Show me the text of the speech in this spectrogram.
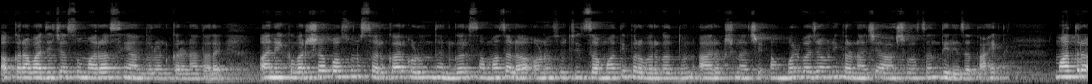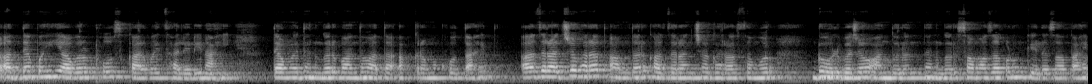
अकरा वाजेच्या सुमारास हे आंदोलन करण्यात आलंय. अनेक वर्षापासून सरकारकडून धनगर समाजाला अनुसूचित जमाती प्रवर्गातून आरक्षणाची अंमलबजावणी करण्याचे आश्वासन दिले जात आहेत. मात्र अद्यापही यावर ठोस कारवाई झालेली नाही. त्यामुळे धनगर बांधव आता आक्रमक होत आहेत. आज राज्यभरात आमदार खासदारांच्या घरासमोर ढोल बजाव आंदोलन धनगर समाजाकडून केलं जात आहे.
